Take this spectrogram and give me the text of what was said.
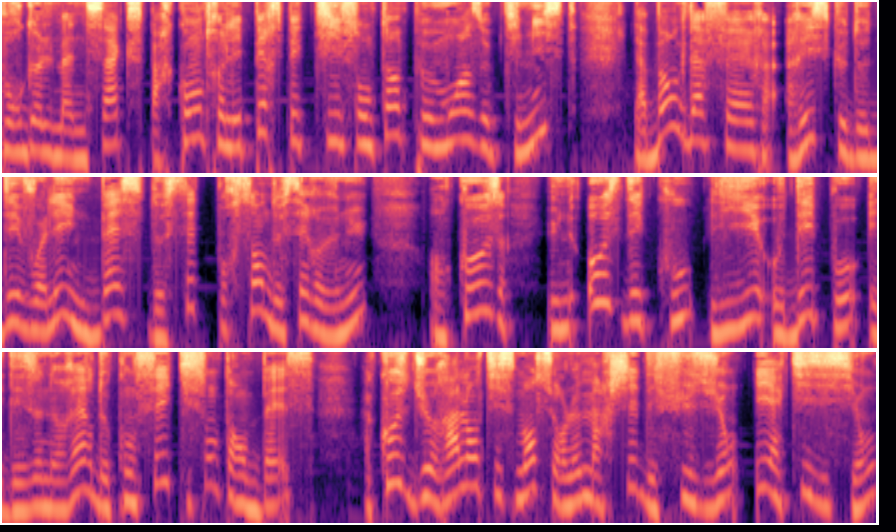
pour Goldman Sachs, par contre, les perspectives sont un peu moins optimistes. La banque d'affaires risque de dévoiler une baisse de 7% de ses revenus, en cause une hausse des coûts liés aux dépôts et des honoraires de conseil qui sont en baisse à cause du ralentissement sur le marché des fusions et acquisitions.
